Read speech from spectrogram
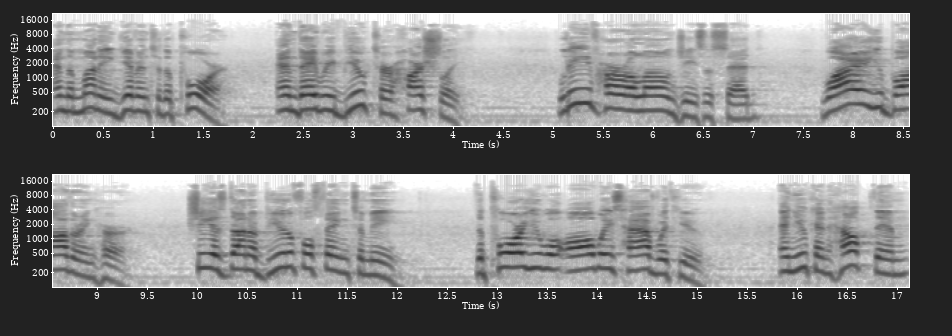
and the money given to the poor. And they rebuked her harshly. Leave her alone, Jesus said. Why are you bothering her? She has done a beautiful thing to me. The poor you will always have with you, and you can help them,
